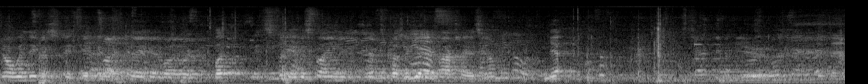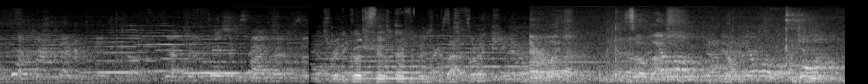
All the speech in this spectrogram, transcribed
No, when they was, it didn't like play a bit of work, but it's, it was fine because we get the part you know? Yeah. It's really good, feels everybody's Never like so that you know.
